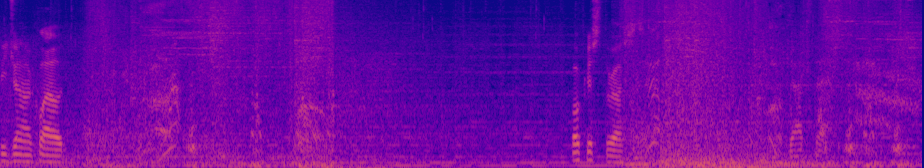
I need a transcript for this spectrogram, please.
Regen on cloud. Focus thrust. That's that.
